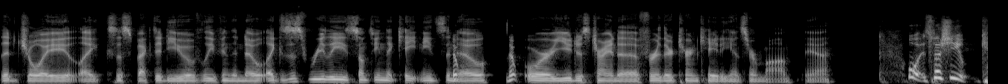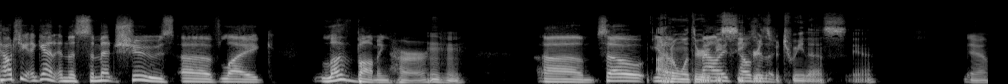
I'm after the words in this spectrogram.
that Joy like suspected you of leaving the note? Like, is this really something that Kate needs to Nope. know? Nope. Or are you just trying to further turn Kate against her mom? Yeah. Well, especially couching again in the cement shoes of like love bombing her. hmm Um, so you I know, don't want there Mallory to be secrets that- between us. Yeah. Yeah.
